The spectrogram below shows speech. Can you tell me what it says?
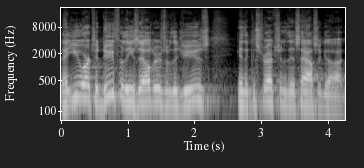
that you are to do for these elders of the Jews in the construction of this house of God.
